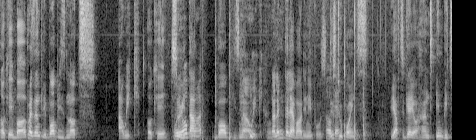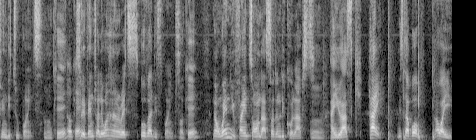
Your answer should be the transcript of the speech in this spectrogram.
Okay, Bob. Presently, Bob is not awake. Okay. So We you tap not. Bob, is not awake. now let me tell you about the nipples. These two points, you have to get your hand in between the two points. Okay. Okay. So eventually, one hand rests over this point. Okay. Now, when you find someone that suddenly collapsed Mm. and you ask, Hi, Mr. Bob, how are you?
